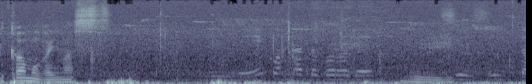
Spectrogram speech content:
イカモがいます、いいねこんなところでうんスイスイと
